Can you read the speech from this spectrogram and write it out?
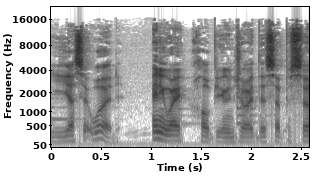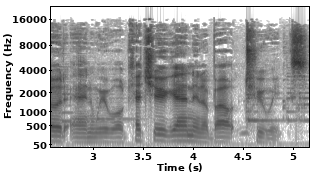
Yes, it would. Anyway, hope you enjoyed this episode, and we will catch you again in about two weeks.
